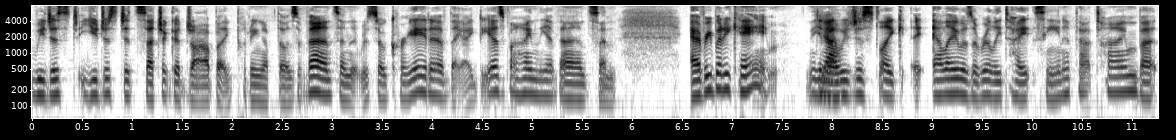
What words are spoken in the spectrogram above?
we just you just did such a good job like putting up those events and it was so creative the ideas behind the events and everybody came you Yeah. know we just like la was a really tight scene at that time but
